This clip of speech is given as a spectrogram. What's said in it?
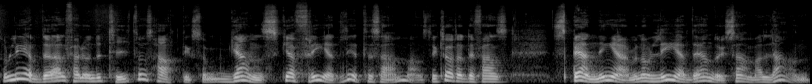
som levde i alla fall under Titos hatt liksom, ganska fredligt tillsammans. Det är klart att det fanns spänningar men de levde ändå i samma land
